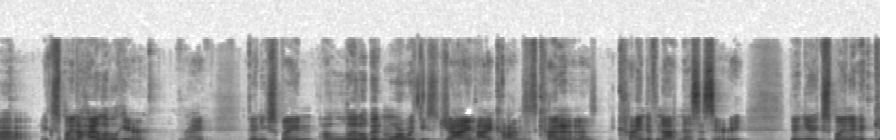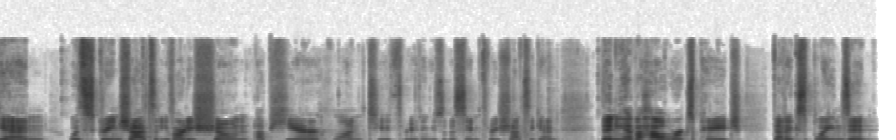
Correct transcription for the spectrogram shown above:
uh, explain a high level here, right? Then you explain a little bit more with these giant icons. It's kind of kind of not necessary. Then you explain it again with screenshots that you've already shown up here. One, two, three. I think these are the same three shots again. Then you have a how it works page that explains it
